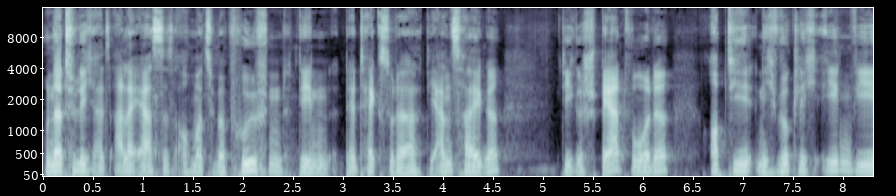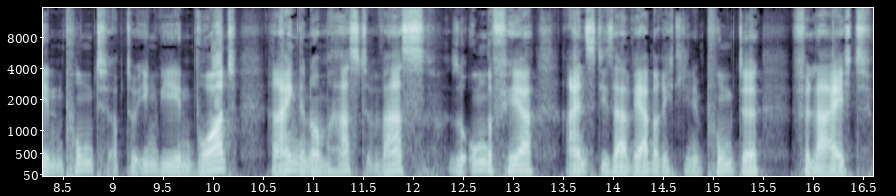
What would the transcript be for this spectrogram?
und natürlich als allererstes auch mal zu überprüfen, den der Text oder die Anzeige, die gesperrt wurde, ob die nicht wirklich irgendwie einen Punkt, ob du irgendwie ein Wort reingenommen hast, was so ungefähr eins dieser Werberichtstlinienpunkte vielleicht,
